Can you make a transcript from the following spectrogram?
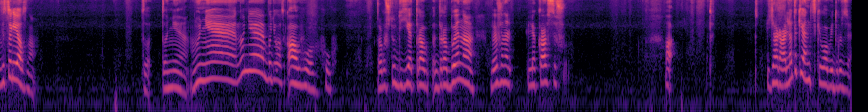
ви серйозно? То ні. Ну ні, ну ні, будь ласка. А, во, хух. Так ж тут є траб, драбина, бо я вже налякався, що. А. Я реально такий антськіловий, друзі.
